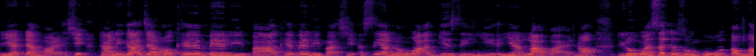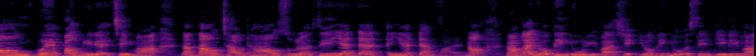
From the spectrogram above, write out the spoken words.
အရန်တန်ပါတယ်ရှင့်ဒါလေးကကြတော့ခဲမဲလေးပါခဲမဲလေးပါရှင့်အစင်ကလုံးဝအပြည့်စင်ကြီးအရန်လှပါတယ်နော်ဒီလို1ဆက်တစ်စုံကို3000ခွဲပေါက်နေတဲ့အချိန်မှာ2600ဆိုတာဈေးအရန်တန်အရန်တန်ပါတယ်နော်ဒါကယောဂီညိုလေးပါရှင့်ယောဂီညိုအစင်ပြေလေးပါ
